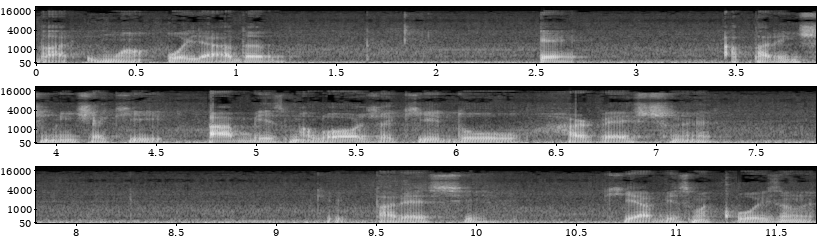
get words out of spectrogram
dar uma olhada. É aparentemente aqui a mesma loja aqui do Harvest, né? Que parece que é a mesma coisa, né?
